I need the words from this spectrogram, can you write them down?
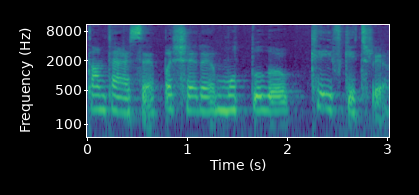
Tam tersi başarı, mutluluk, keyif getiriyor.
